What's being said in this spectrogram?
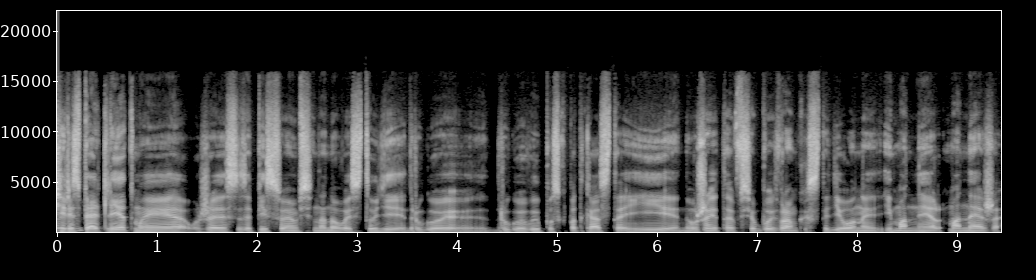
через пять лет мы уже записываемся на новой студии, другой, другой выпуск подкаста, и уже это все будет в рамках стадиона и манер, манежа.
